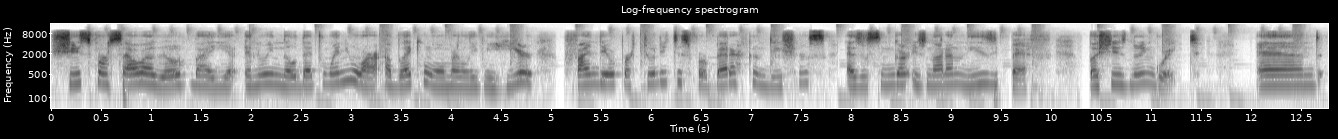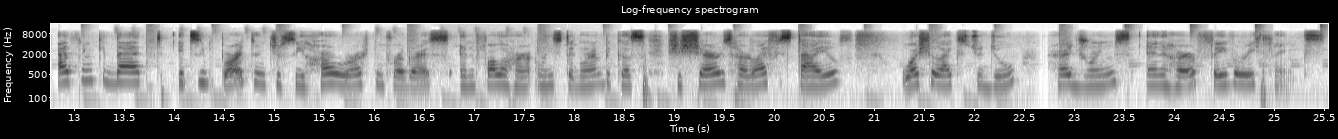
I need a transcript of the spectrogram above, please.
She's from Salvador, Bahia, and we know that when you are a black woman living here, find the opportunities for better conditions as a singer is not an easy path, but she's doing great. And I think that it's important to see her work in progress and follow her on Instagram because she shares her lifestyles, what she likes to do, her dreams, and her favorite things.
